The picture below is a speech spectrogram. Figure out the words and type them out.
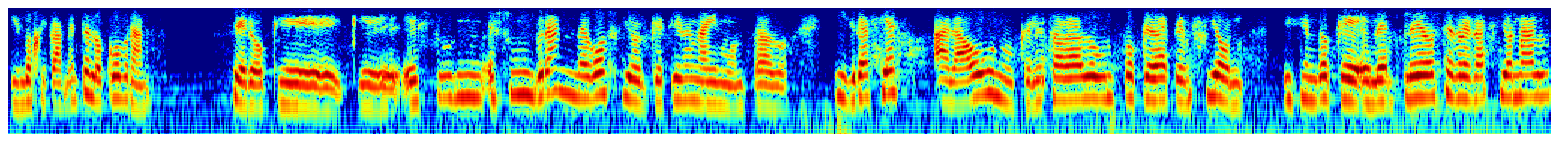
Y lógicamente lo cobran pero que, que es, un, es un gran negocio el que tienen ahí montado. Y gracias a la ONU, que les ha dado un toque de atención, diciendo que el empleo segregacional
